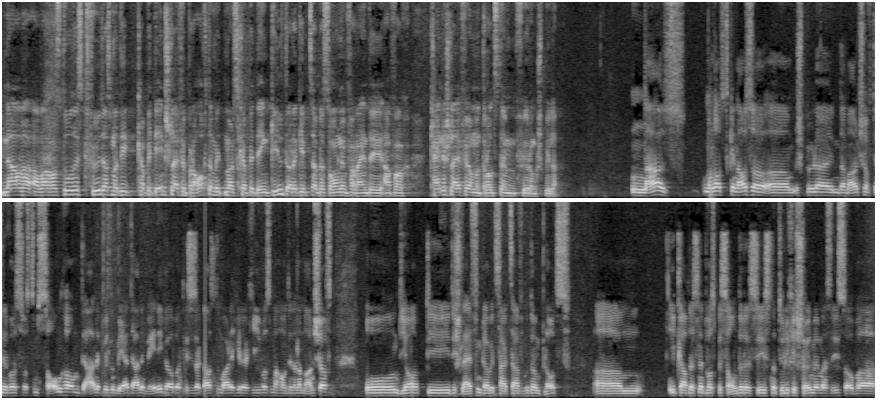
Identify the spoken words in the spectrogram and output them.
Na, aber, aber hast du das Gefühl, dass man die Kapitänschleife braucht, damit man als Kapitän gilt, oder gibt es auch Personen im Verein, die einfach keine Schleife haben und trotzdem Führungsspieler? Na, man hat genauso ähm, Spieler in der Mannschaft, die was, was zum Sagen haben, der eine ein bisschen mehr, der eine weniger, aber das ist eine ganz normale Hierarchie, was man hat in einer Mannschaft. Und ja, die, die Schleifen, glaube ich, zeigt es einfach unter dem Platz. Ähm, ich glaube, dass es nicht was Besonderes ist. Natürlich ist es schön, wenn man es ist, aber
